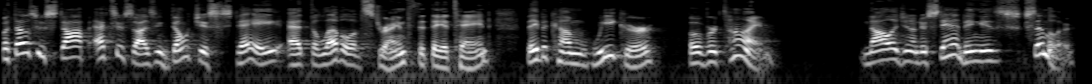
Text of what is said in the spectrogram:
But those who stop exercising don't just stay at the level of strength that they attained, they become weaker over time. Knowledge and understanding is similar.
